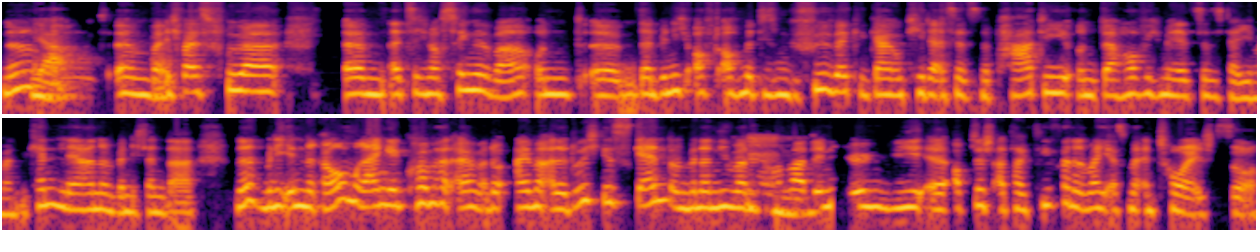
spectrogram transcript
Ne? Ja. Und, ähm, weil ich weiß früher, ähm, als ich noch Single war. Und ähm, dann bin ich oft auch mit diesem Gefühl weggegangen, okay, da ist jetzt eine Party und da hoffe ich mir jetzt, dass ich da jemanden kennenlerne. Und wenn ich dann da, ne, bin ich in den Raum reingekommen, hat einmal, einmal alle durchgescannt und wenn dann niemand mhm. war, den ich irgendwie äh, optisch attraktiv fand, dann war ich erstmal enttäuscht. So.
